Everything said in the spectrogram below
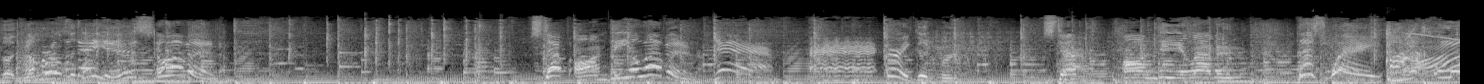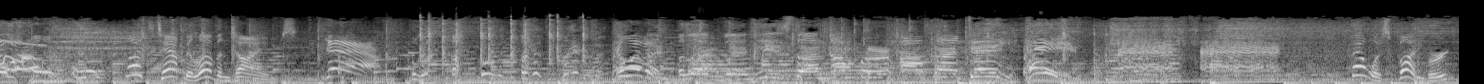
The number of the day is 11. Step on the 11. Yeah! Very good, Bert. Step on the 11. This way. Uh-huh. Let's tap 11 times. Yeah! 11! 11 is the number of the day. Hey! That was fun, Bert.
